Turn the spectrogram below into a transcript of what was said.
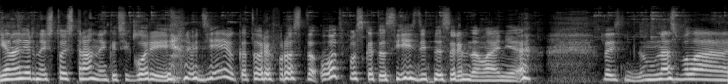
Я, наверное, из той странной категории людей, у которых просто отпуск – это съездить на соревнования. То есть у нас была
